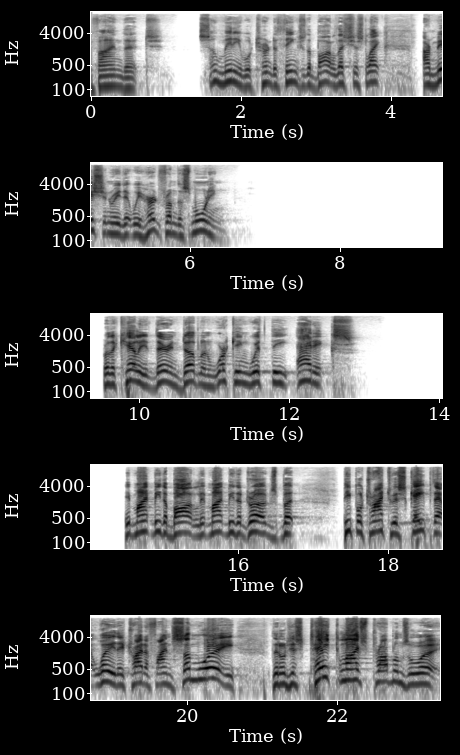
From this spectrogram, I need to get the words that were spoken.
find that so many will turn to things of the bottle. That's just like our missionary that we heard from this morning. Brother Kelly, they're in Dublin working with the addicts. It might be the bottle, it might be the drugs, but people try to escape that way. They try to find some way that'll just take life's problems away.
